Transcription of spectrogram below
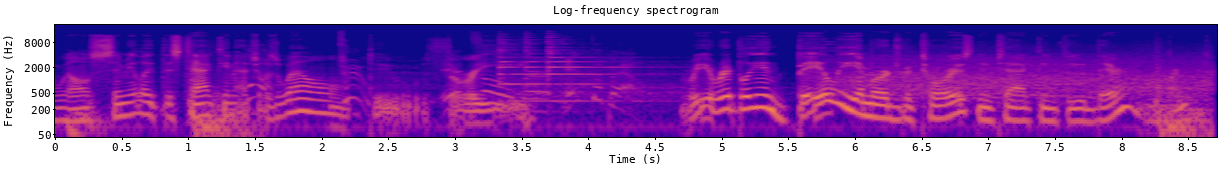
will simulate this tag team matchup as well. Two, three. Rhea Ripley and Bayley emerge victorious. New tag team feud there. All right.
